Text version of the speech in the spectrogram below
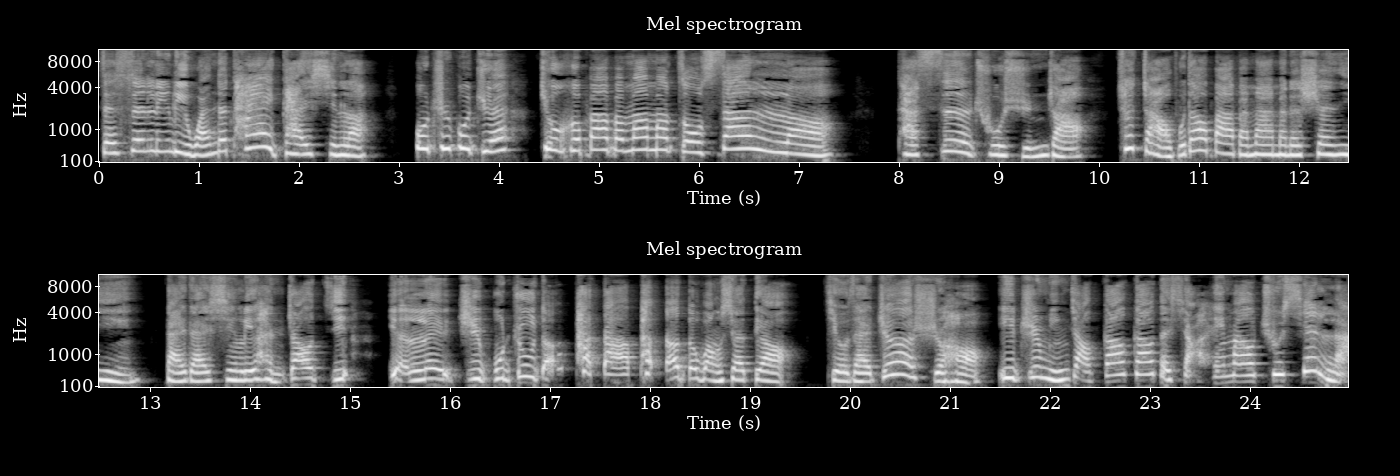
在森林里玩得太开心了，不知不觉就和爸爸妈妈走散了。他四处寻找，却找不到爸爸妈妈的身影。呆呆心里很着急。眼泪止不住的啪嗒啪嗒的往下掉。就在这时候，一只名叫高高的小黑猫出现了。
